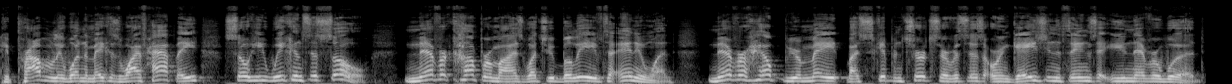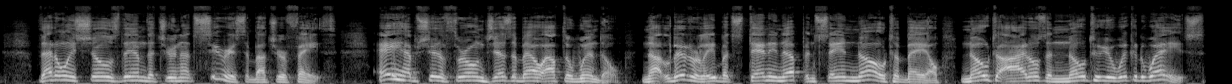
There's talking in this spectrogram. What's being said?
He probably wanted to make his wife happy, so he weakens his soul. Never compromise what you believe to anyone. Never help your mate by skipping church services or engaging in things that you never would. That only shows them that you're not serious about your faith. Ahab should have thrown Jezebel out the window. Not literally, but standing up and saying no to Baal, no to idols, and no to your wicked ways.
